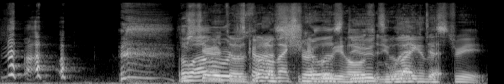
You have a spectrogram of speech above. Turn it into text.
a lot of were those just kind little of Mexican shirtless booty holes and dudes you laying in liked the it. street.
